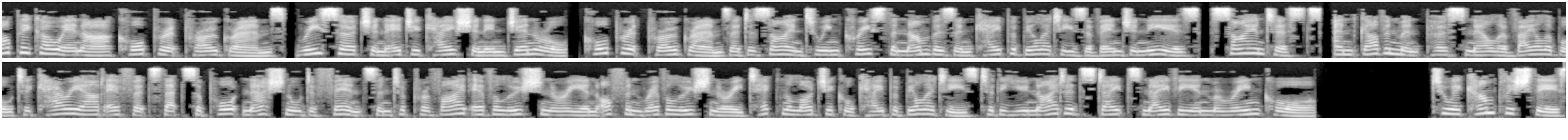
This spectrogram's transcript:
Topic ONR Corporate programs, research and education In general, corporate programs are designed to increase the numbers and capabilities of engineers, scientists, and government personnel available to carry out efforts that support national defense and to provide evolutionary and often revolutionary technological capabilities to the United States Navy and Marine Corps. To accomplish this,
